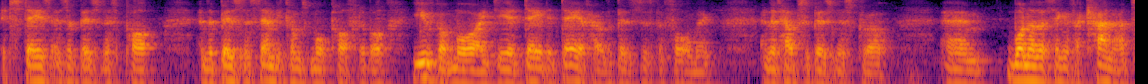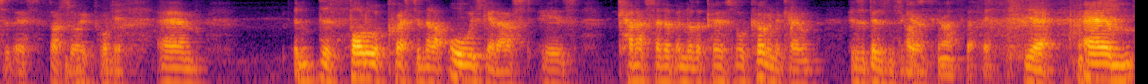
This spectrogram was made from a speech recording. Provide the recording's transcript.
It stays as a business pot and the business then becomes more profitable. You've got more idea day to day of how the business is performing and it helps the business grow. Um, one other thing, if I can add to this, if that's all right, Paul. Okay. Um, the follow-up question that I always get asked is, can I set up another personal current account as a business account. I was just going to ask that. Yeah, yeah. um,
